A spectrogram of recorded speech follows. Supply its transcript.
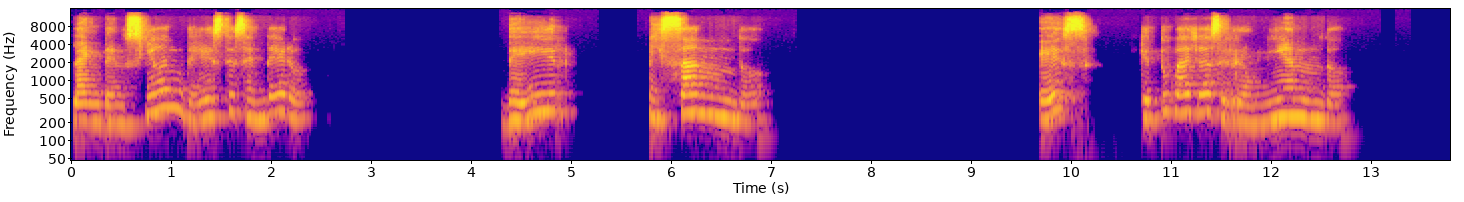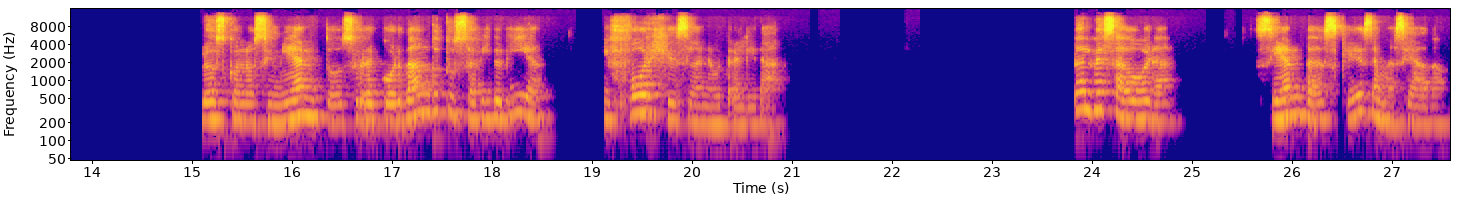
La intención de este sendero de ir pisando es que tú vayas reuniendo los conocimientos, recordando tu sabiduría y forjes la neutralidad. Tal vez ahora sientas que es demasiado.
